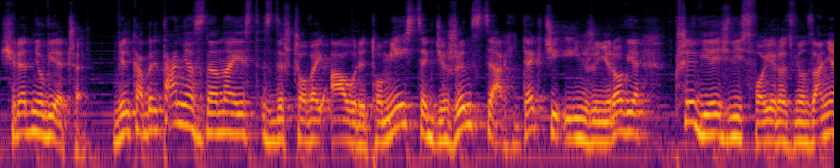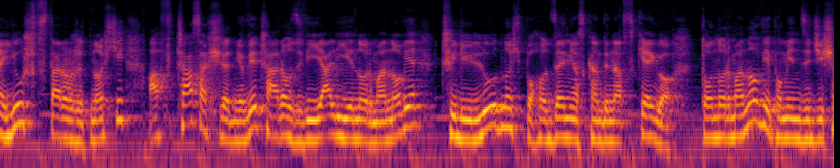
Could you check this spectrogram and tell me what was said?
Średniowiecze. Wielka Brytania znana jest z deszczowej aury. To miejsce, gdzie rzymscy architekci i inżynierowie przywieźli swoje rozwiązania już w starożytności, a w czasach średniowiecza rozwijali je Normanowie, czyli ludność pochodzenia skandynawskiego. To Normanowie pomiędzy X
